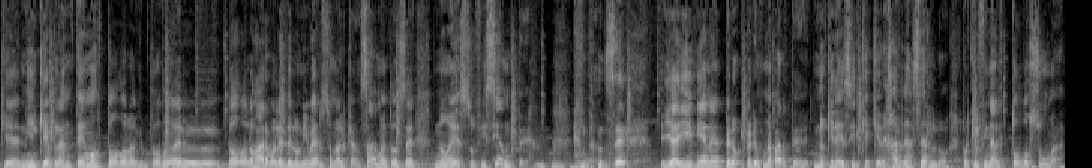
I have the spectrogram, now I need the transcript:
que ni que plantemos todo lo, todo el, todos los árboles del universo no alcanzamos, entonces no es suficiente. Entonces y ahí viene, pero, pero es una parte, no quiere decir que hay que dejar de hacerlo, porque al final todo suma,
